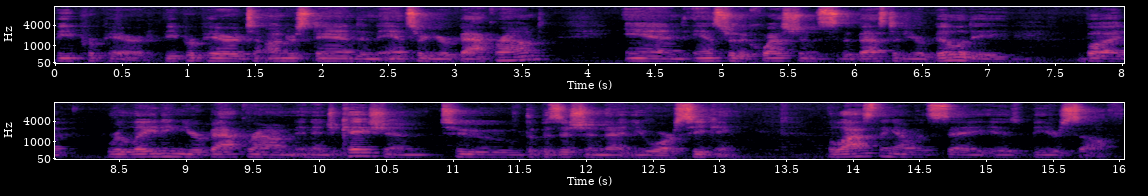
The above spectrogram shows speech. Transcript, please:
be prepared. Be prepared to understand and answer your background and answer the questions to the best of your ability, but relating your background in education to the position that you are seeking. The last thing I would say is be yourself.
